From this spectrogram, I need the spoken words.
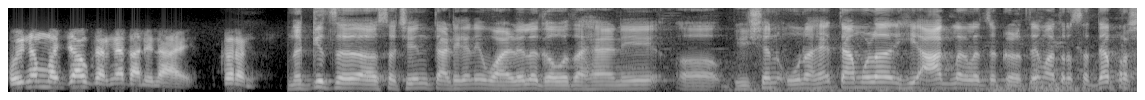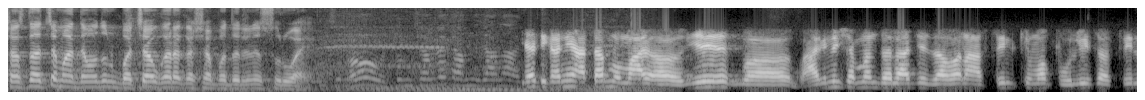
होईना मज्जाव करण्यात आलेला आहे. करण. नक्कीच सचिन त्या ठिकाणी वाळलेलं गवत आहे आणि भीषण ऊन आहे. त्यामुळं ही आग लागल्याचं कळतंय. मात्र सध्या प्रशासनाच्या माध्यमातून बचाव करा कशा पद्धतीने सुरू आहे? या ठिकाणी आता जे अग्निशमन दलाचे जवान असतील किंवा पोलीस असतील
